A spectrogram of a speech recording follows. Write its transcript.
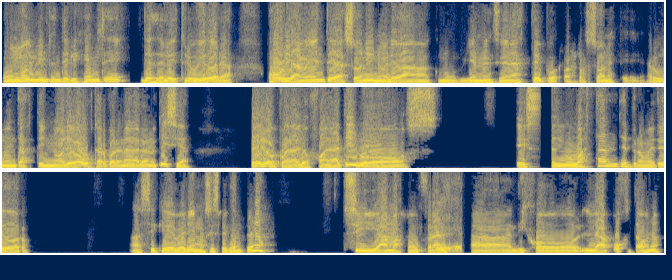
un movimiento inteligente desde la distribuidora. Obviamente a Sony no le va, como bien mencionaste, por las razones que argumentaste, no le va a gustar para nada la noticia. Pero para los fanáticos es algo bastante prometedor. Así que veremos si se cumple o no si Amazon Francia dijo la aposta o no.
